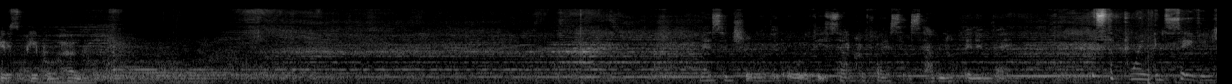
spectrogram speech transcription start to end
gives people hope. Let's ensure that all of these sacrifices have not been in vain. What's the point in saving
